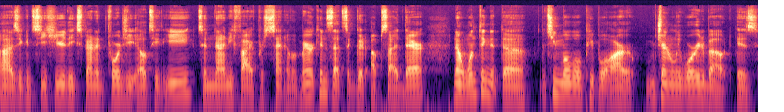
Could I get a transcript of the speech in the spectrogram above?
Uh, as you can see here, the expanded 4G LTE to 95% of Americans. That's a good upside there. Now, one thing that the, the T-Mobile people are generally worried about is,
